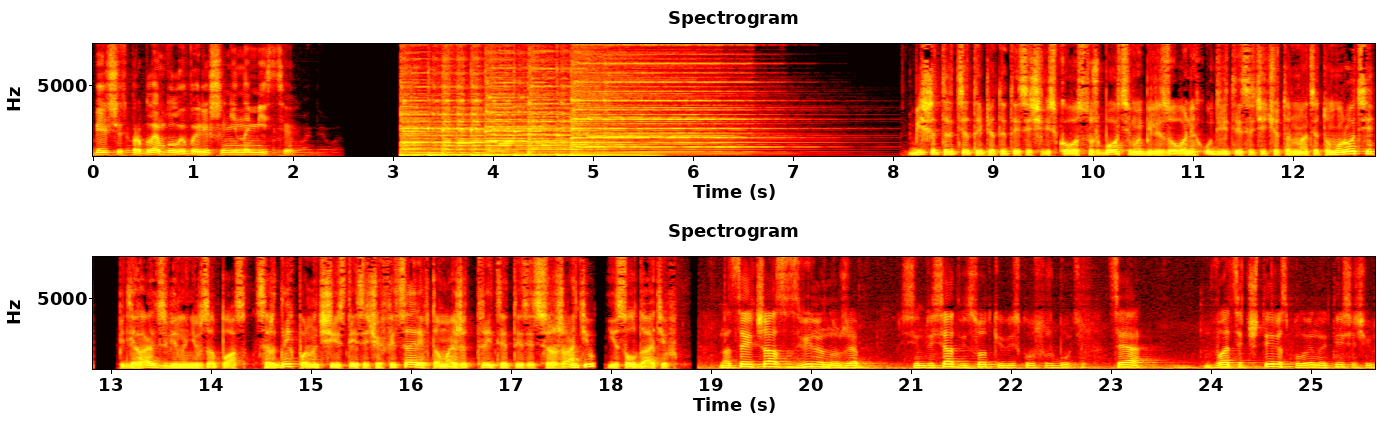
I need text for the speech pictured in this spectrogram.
Більшість проблем були вирішені на місці. Більше 35 тисяч військовослужбовців, мобілізованих у 2014 році, підлягають звільненню в запас. Серед них понад 6 тисяч офіцерів та майже 30 тисяч сержантів і солдатів. На цей час звільнено вже 70% військовослужбовців. Це 24,5 тисячі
